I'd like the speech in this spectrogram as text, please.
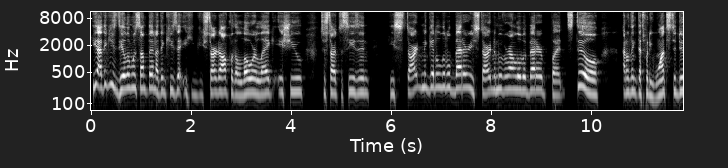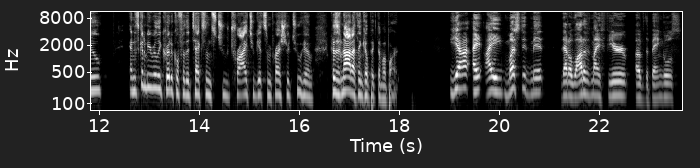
he I think he's dealing with something. I think he's he started off with a lower leg issue to start the season. He's starting to get a little better. He's starting to move around a little bit better, but still, I don't think that's what he wants to do. And it's going to be really critical for the Texans to try to get some pressure to him because if not, I think he'll pick them apart. Yeah, I I must admit that a lot of my fear of the Bengals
